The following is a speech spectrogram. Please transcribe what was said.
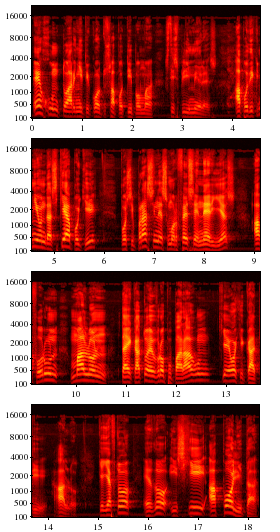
έχουν το αρνητικό τους αποτύπωμα στις πλημμύρες, αποδεικνύοντας και από εκεί πως οι πράσινες μορφές ενέργειας αφορούν μάλλον τα 100 ευρώ που παράγουν και όχι κάτι άλλο. Και γι' αυτό εδώ ισχύει απόλυτα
